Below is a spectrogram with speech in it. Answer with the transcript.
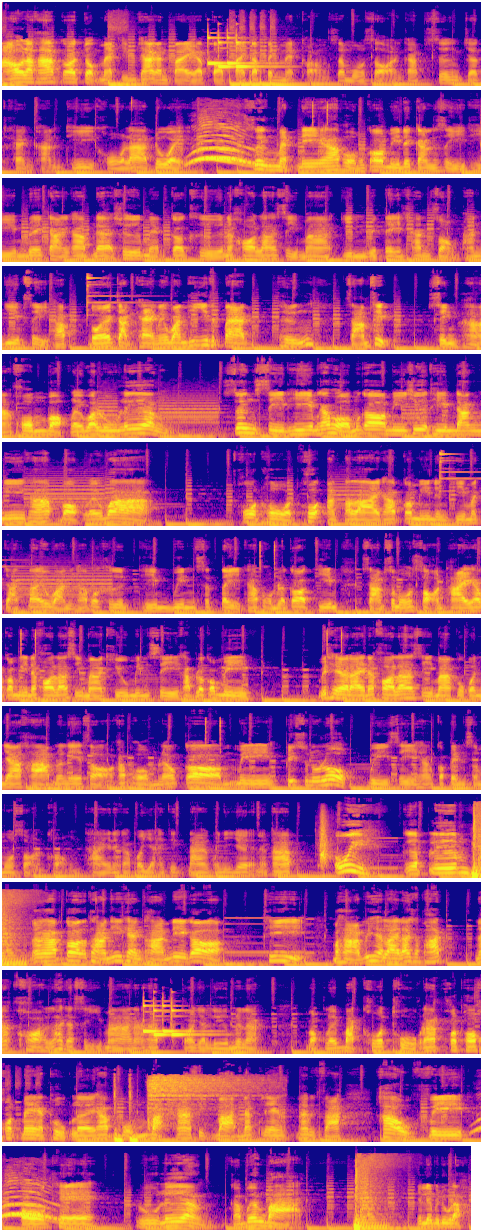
เอาละครับก็จบแมตช์ทีมชาติกันไปครับ ต่อไปก็เป็นแมตช์ของสโมสรครับ ซึ่งจะแข่งขันที่โคราชด้วย ซึ่งแมตช์นี้ครับผมก็มีด้วยกัน 4 ทีมด้วยกันครับ และชื่อแมตช์ก็คือนครราชสีมา Invitation 2024 ครับ โดยจะจัดแข่งในวันที่ 28 ถึง 30 สิงหาคมบอกเลยว่ารู้เรื่อง ซึ่ง 4 ทีมครับผมก็มีชื่อทีมดังนี้ครับ บอกเลยว่าโคตรโหดโคตรอันตรายครับ ก็มี 1 ทีมมาจากไต้หวันครับ ก็คือทีมวินสตีทครับผมแล้วก็ทีม 3 สโมสรไทยครับ ก็มีนครราชสีมาคิวมินซีครับ แล้วก็มีวิทยาลัยนครราชสีมาปุกัญญาขามนเรศรครับผม แล้วก็มีพิษณุโลก VC ครับ ก็เป็นสโมสรของไทยนะครับ ก็อยากให้ติดตามกันเยอะๆนะครับ อุ้ย เกือบลืมนะครับ ก็สถานที่แข่งขันนี่ก็ที่มหาวิทยาลัยราชภัฏนครราชสีมานะครับ ก็อย่าลืมด้วยนะ บอกเลยบัตรโคตรถูกนะครับโคตรพ่อโคตรแม่ถูกเลยครับ ผมบัตร 50 บาทนักเรียนนักศึกษาเข้าฟรีโอเค รู้เรื่องกระเบื้องบาทอย่าลืมไปดูล่ะ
